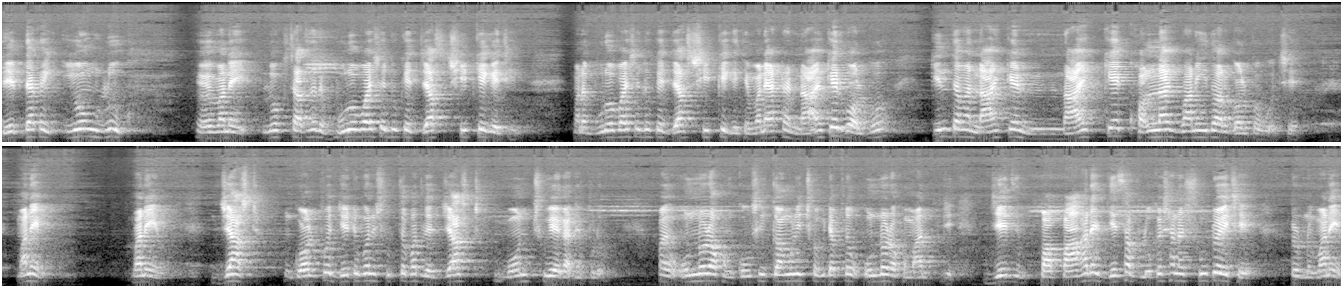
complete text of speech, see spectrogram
দেবদাকে ইয়ং লুক মানে লোক সাথে সাথে বুড়ো বয়সে ঢুকে জাস্ট ছিটকে গেছি। মানে বুড়ো বয়সে ঢুকে জাস্ট শিখে গেছে। মানে একটা নায়কের গল্প, কিন্তু আমার নায়কের, নায়ককে খলনায়ক বানিয়ে দেওয়ার গল্প বলছে। মানে মানে জাস্ট গল্প যেটুকুনি সূত্রপাতলে জাস্ট মন ছুঁয়ে গেছে পুরো। মানে অন্যরকম, কৌশিক গাঙ্গুলির ছবিটা পুরো অন্যরকম। আর যে- পাহাড়ের যেসব লোকেশনে শ্যুট হয়েছে মানে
